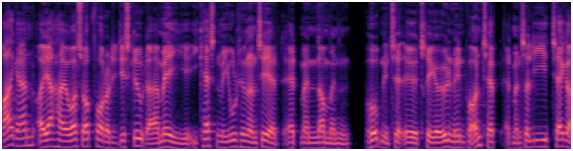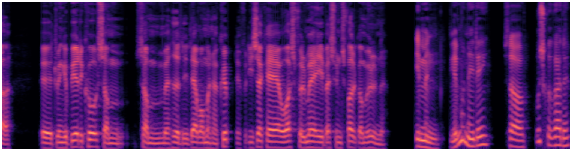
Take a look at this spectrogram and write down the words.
Meget gerne, og jeg har jo også opfordret i det skriv, der er med i, i kassen med juleklænderen til, at, at man, når man forhåbentlig t- øh, trækker øllen ind på Untapped, at man så lige tagger øh, drinkabeer.dk som, som, hvad hedder det, der hvor man har købt det, fordi så kan jeg jo også følge med i, hvad synes folk om ølene. Jamen, glimrende idé. Så husk at gøre det.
